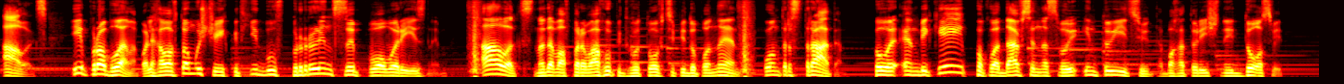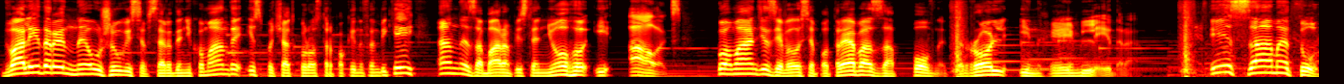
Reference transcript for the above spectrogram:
Алекс. І проблема полягала в тому, що їх підхід був принципово різним. Алекс надавав перевагу підготовці під опонента, контрстратам, коли NBK покладався на свою інтуїцію та багаторічний досвід. Два лідери не ужилися всередині команди, і спочатку ростер покинув NBK, а незабаром після нього і Алекс. В команді з'явилася потреба заповнити роль інгейм лідера. І саме тут,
